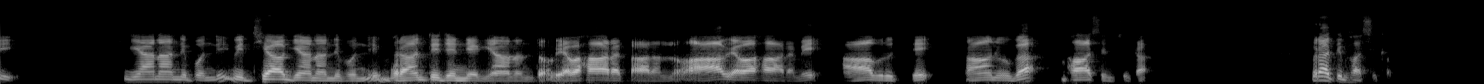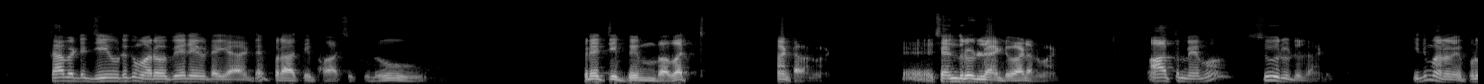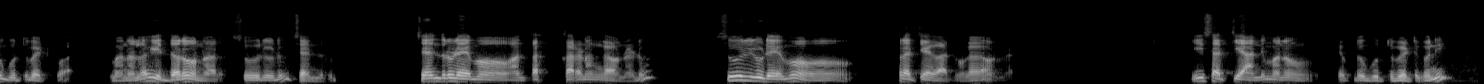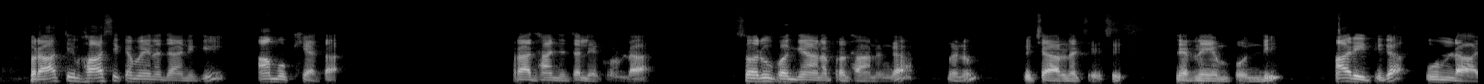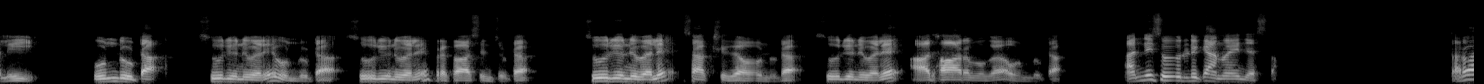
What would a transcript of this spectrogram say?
జ్ఞానాన్ని పొంది మిథ్యా జ్ఞానాన్ని పొంది భ్రాంతిజన్య జ్ఞానంతో వ్యవహార కాలంలో ఆ వ్యవహారమే ఆ వృత్తే తానుగా భాషించుట. ప్రాతిభాసికం కాబట్టి జీవుడికి మరో పేరు ఏమిటయ్యా అంటే ప్రాతిభాసికుడు ప్రతిబింబవత్ అంటాం అనమాట చంద్రుడు లాంటి వాడు అనమాట ఆత్మేమో సూర్యుడు లాంటిది. ఇది మనం ఎప్పుడు గుర్తుపెట్టుకోవాలి. మనలో ఇద్దరు ఉన్నారు సూర్యుడు చంద్రుడు. చంద్రుడేమో అంతఃకరణంగా ఉన్నాడు. సూర్యుడేమో ప్రత్యేగాత్మగా ఉన్నాడు ఈ సత్యాన్ని మనం ఎప్పుడు గుర్తుపెట్టుకుని ప్రాతిభాసికమైన దానికి ఆముఖ్యత ప్రాధాన్యత లేకుండా స్వరూప జ్ఞాన ప్రధానంగా మనం విచారణ చేసి నిర్ణయం పొంది ఆ రీతిగా ఉండాలి. ఉండుట సూర్యుని వలె ఉండుట సూర్యుని వలె ప్రకాశించుట సూర్యుని వలె సాక్షిగా ఉండుట సూర్యుని వలె ఆధారముగా ఉండుట. అన్ని సూర్యుడికి అన్వయం చేస్తాం. తర్వాత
